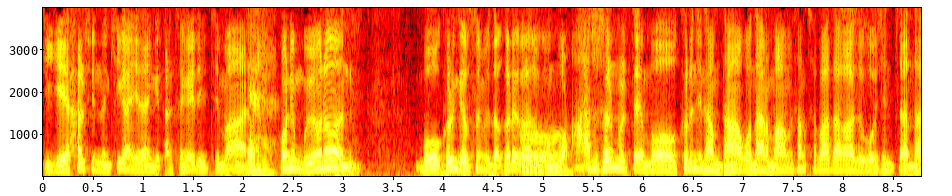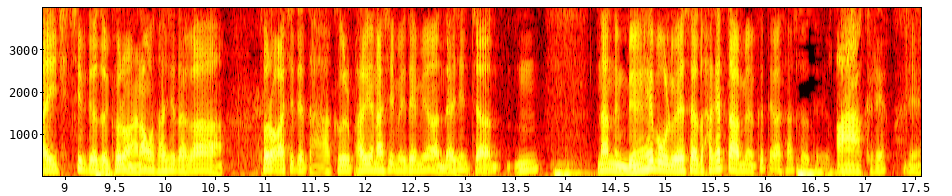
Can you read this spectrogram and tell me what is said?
이게 할 수 있는 기간이라는 게 딱 정해져 있지만 예. 혼인 무효는 뭐 그런 게 없습니다. 그래가지고 어. 뭐 아주 젊을 때 뭐 그런 일 한번 당하고 나는 마음 상처 받아가지고 진짜 나이 70이 돼도 결혼 안 하고 사시다가 돌아가실 때 다 그걸 발견하시게 되면 내가 진짜 음 나는 명예회복을 위해서라도 하겠다 하면 그때가 사셔도 돼요. 아, 그래요? 예.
